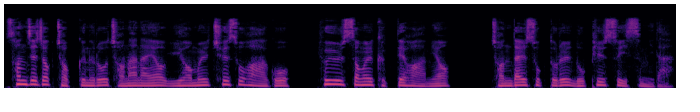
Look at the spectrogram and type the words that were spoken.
선제적 접근으로 전환하여 위험을 최소화하고 효율성을 극대화하며 전달 속도를 높일 수 있습니다.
